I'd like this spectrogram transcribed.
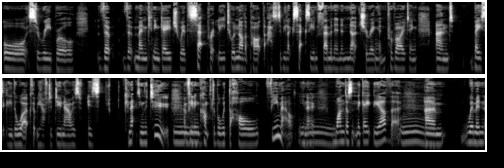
or cerebral that that men can engage with separately to another part that has to be like sexy and feminine and nurturing and providing. And basically the work that we have to do now is is connecting the two and feeling mm. comfortable with the whole female you know? Mm. One doesn't negate the other. Mm. Um women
